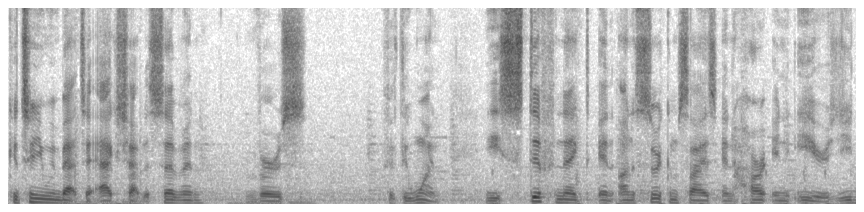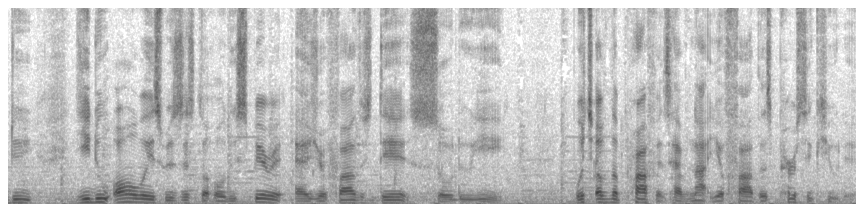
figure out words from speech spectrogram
continuing back to Acts chapter 7, verse 51 ye stiff-necked and uncircumcised in heart and ears. Ye do ye do always resist the holy spirit. As your fathers did so do ye. Which of the prophets have not your fathers persecuted?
